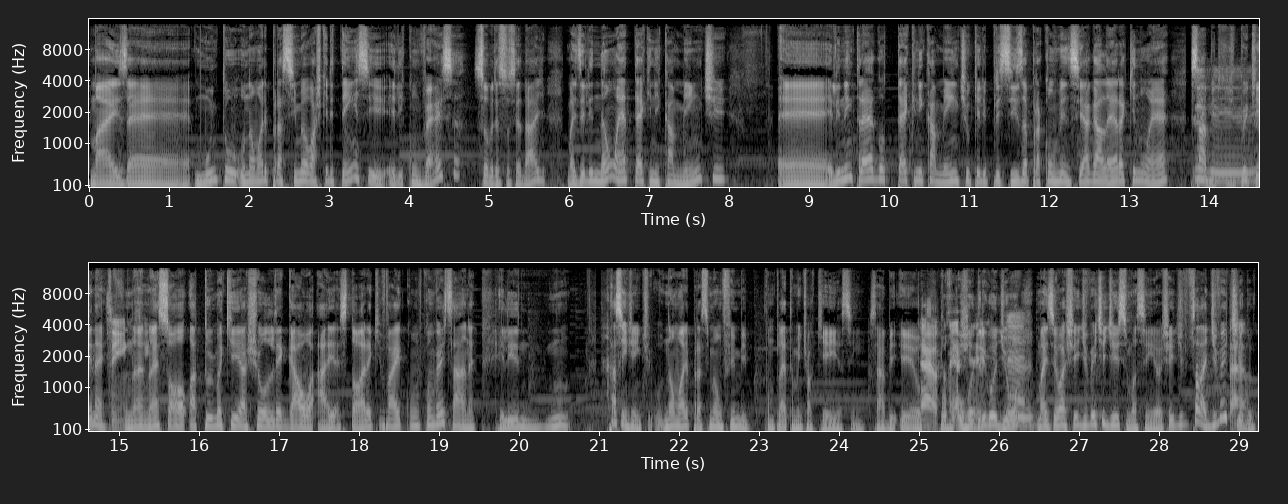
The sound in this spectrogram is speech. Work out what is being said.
Mas é. Muito. O Não Olhe Pra Cima, eu acho que ele tem esse. Ele conversa sobre a sociedade, mas ele não é tecnicamente. é, ele não entrega tecnicamente o que ele precisa pra convencer a galera que não é. Sabe? Uhum. Porque, né? Sim, não, é- sim. não é só a turma que achou legal a história que vai con- conversar, né? Ele não. Assim, gente, o Não Olhe Pra Cima é um filme completamente ok, assim, sabe? Eu, É, eu o, o achei. Rodrigo odiou, É. mas eu achei divertidíssimo, assim. Eu achei, de- sei lá, divertido.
